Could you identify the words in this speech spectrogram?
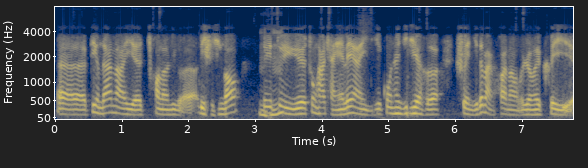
呃，订单呢也创了这个历史新高，所以对于重卡产业链以及工程机械和水泥的板块呢，我认为可以。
